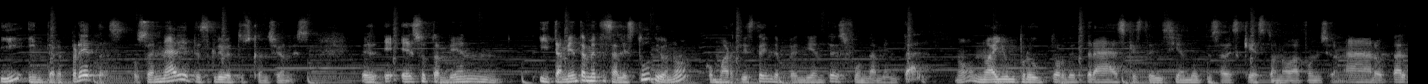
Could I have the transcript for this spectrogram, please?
y interpretas, o sea, nadie te escribe tus canciones. E, e, eso también, y también te metes al estudio, ¿no? Como artista independiente es fundamental. ¿No? No hay un productor detrás que esté diciéndote, sabes que esto no va a funcionar o tal.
